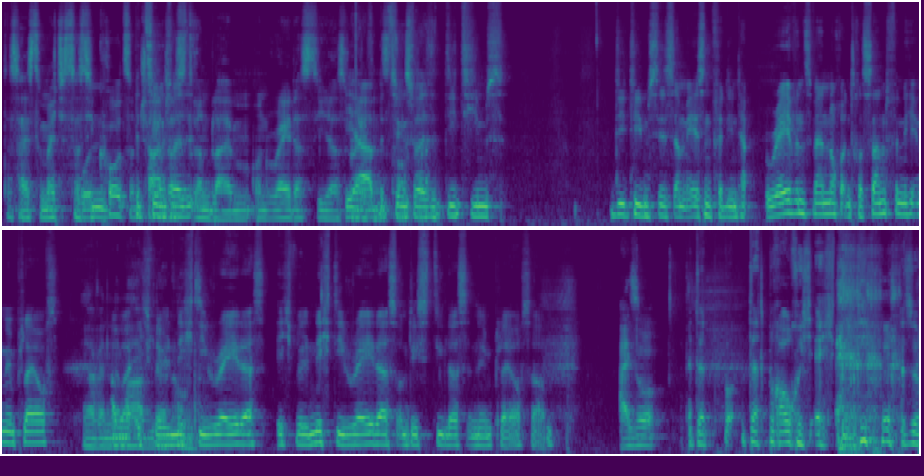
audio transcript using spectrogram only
Das heißt, du möchtest, dass und die Colts und Chargers drin bleiben und Raiders, die das Ja, Ravens beziehungsweise die Teams, die Teams, die es am ehesten verdient haben. Ravens wären noch interessant, finde ich, in den Playoffs. Ja, wenn Aber ich will nicht die Raiders, ich will nicht die Raiders und die Steelers in den Playoffs haben. Also. Das, das brauche ich echt nicht. Also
